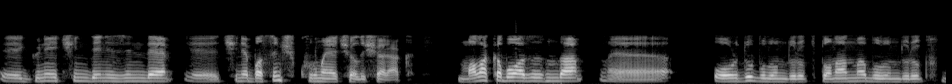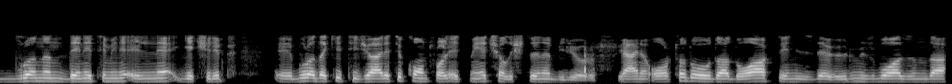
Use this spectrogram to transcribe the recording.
e, Güney Çin denizinde e, Çin'e basınç kurmaya çalışarak Malaka Boğazı'nda e, ordu bulundurup, donanma bulundurup buranın denetimini eline geçirip e, buradaki ticareti kontrol etmeye çalıştığını biliyoruz. Yani Orta Doğu'da, Doğu Akdeniz'de, Hürmüz Boğazı'nda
